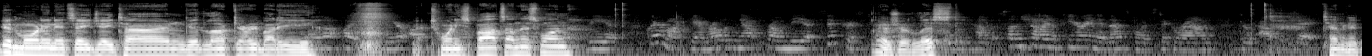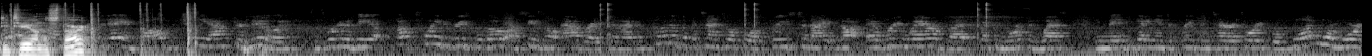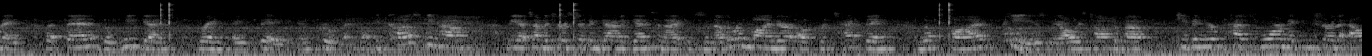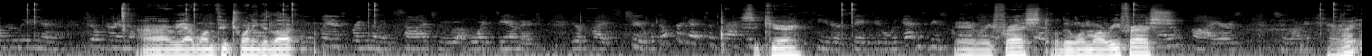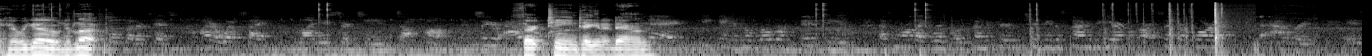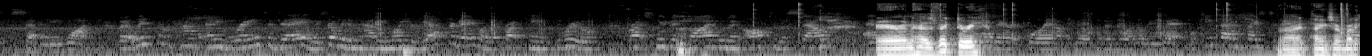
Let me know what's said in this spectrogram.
Good morning, it's AJ time. Good luck, everybody. Got 20 spots on this one. There's your list. 1052 on the start. All right, we got 1 through 20. Good luck. Secure. And refreshed. We'll do one more refresh. All right, here we go. Good luck. 13, taking it down. Aaron has victory. All right, thanks everybody.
